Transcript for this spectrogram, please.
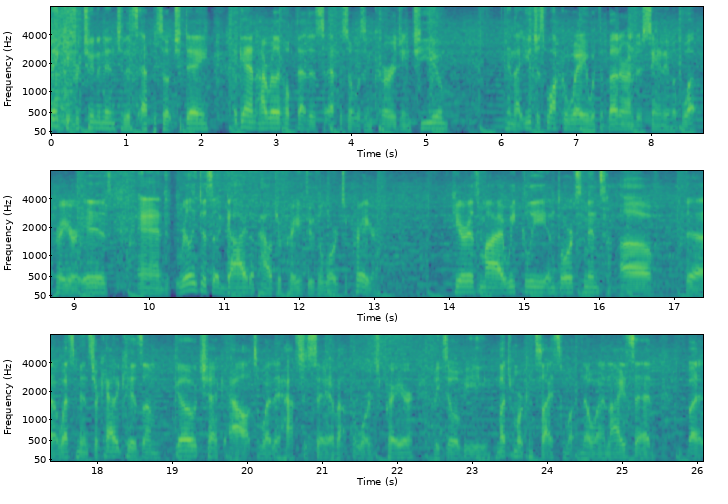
Thank you for tuning in to this episode today. Again, I really hope that this episode was encouraging to you and that you just walk away with a better understanding of what prayer is and really just a guide of how to pray through the Lord's Prayer. Here is my weekly endorsement of the Westminster Catechism. Go check out what it has to say about the Lord's Prayer because it will be much more concise than what Noah and I said, but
